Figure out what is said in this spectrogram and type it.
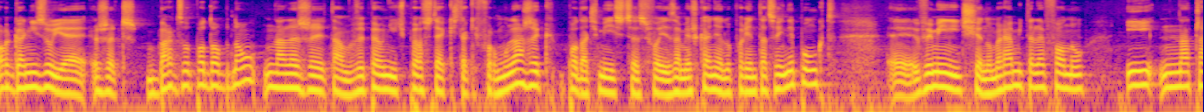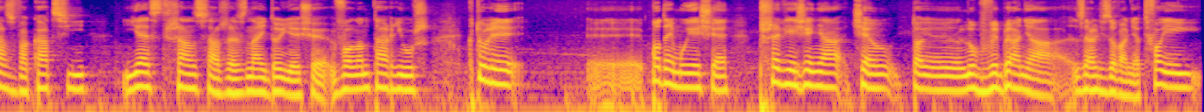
organizuje rzecz bardzo podobną. Należy tam wypełnić prosty jakiś taki formularzyk, podać miejsce swoje zamieszkania lub orientacyjny punkt, e, wymienić się numerami telefonu i na czas wakacji jest szansa, że znajduje się wolontariusz, który e, podejmuje się przewiezienia cię to, e, lub wybrania zrealizowania twojej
